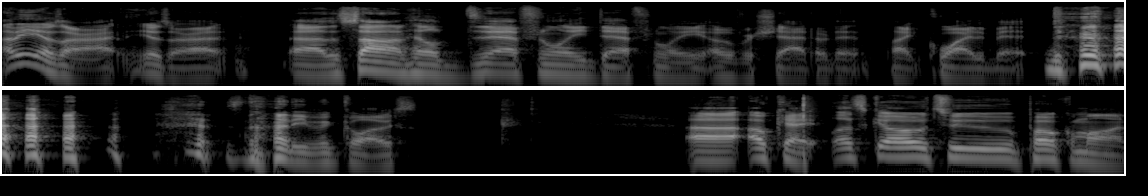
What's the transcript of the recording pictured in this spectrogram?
I mean, it was all right. It was all right. Uh, the Silent Hill definitely, definitely overshadowed it like quite a bit. it's not even close. Uh, okay, let's go to Pokemon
